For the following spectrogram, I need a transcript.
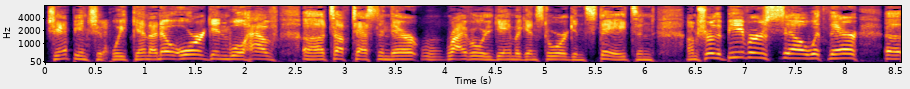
championship weekend. I know Oregon will have a tough test in their rivalry game against Oregon State. And I'm sure the Beavers, with their, uh,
